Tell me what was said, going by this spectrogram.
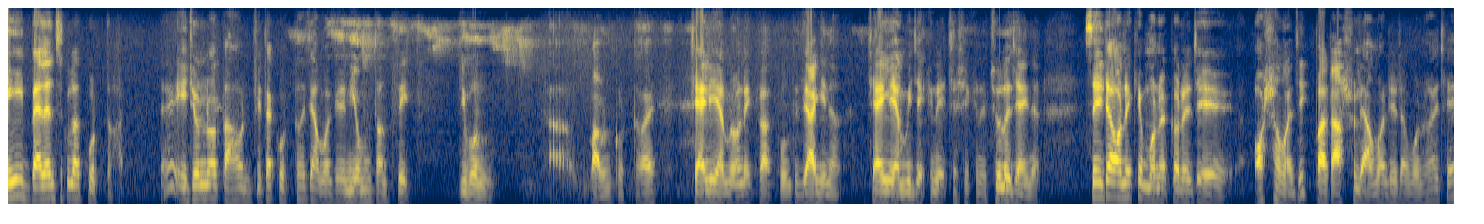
এই ব্যালেন্সগুলো করতে হয় হ্যাঁ? এই জন্য তাহলে যেটা করতে হয় যে আমাকে নিয়মতান্ত্রিক জীবন পালন করতে হয়। চাইলে আমি অনেক রাত পর্যন্ত জাগি না, চাইলে আমি যেখানে ইচ্ছা সেখানে চলে যাই না। সেইটা অনেকে মনে করে যে অসামাজিক বাট আসলে আমার যেটা মনে হয় যে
